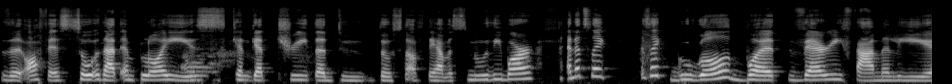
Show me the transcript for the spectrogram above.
the office so that employees oh. can get treated to those stuff they have a smoothie bar and it's like it's like google but very family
